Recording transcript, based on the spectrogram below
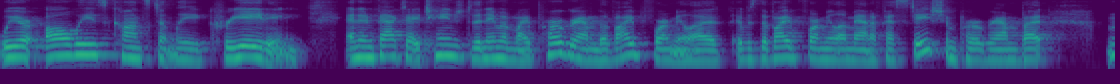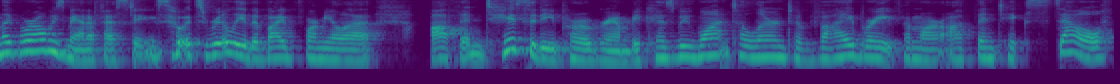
We are always constantly creating. And in fact, I changed the name of my program, the Vibe Formula. It was the Vibe Formula Manifestation Program, but like, we're always manifesting. So it's really the Vibe Formula Authenticity Program because we want to learn to vibrate from our authentic self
